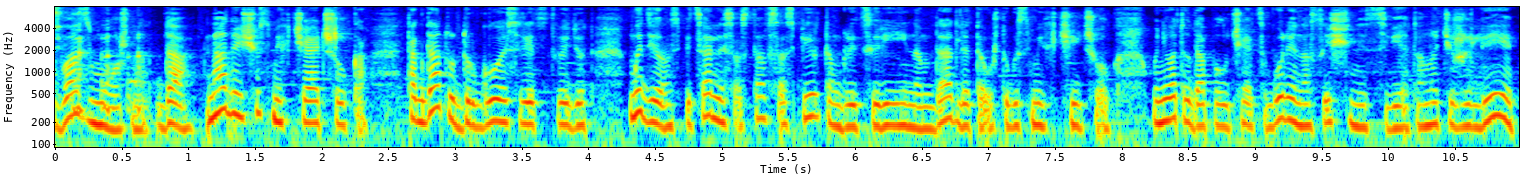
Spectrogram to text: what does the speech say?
возможно, да. Надо еще смягчать шелка. Тогда тут другое средство идет. Мы делаем специальный состав со спиртом, глицерином, да, для того, чтобы смягчить шелк. У него тогда получается более насыщенный цвет. Оно тяжелеет,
